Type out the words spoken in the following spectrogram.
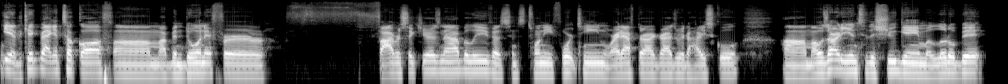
yeah, the Kikback it took off. Um, I've been doing it for five or six years now, I believe, uh, since 2014, right after I graduated high school. Um, I was already into the shoe game a little bit.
